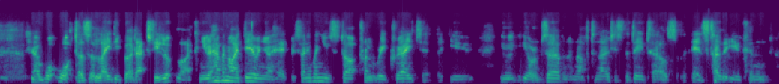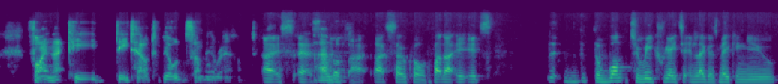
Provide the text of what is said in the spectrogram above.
you know, what what does a ladybird actually look like, and you have an idea in your head. But it's only when you start trying to recreate it that you you you're observant enough to notice the details. It's so that you can find that key detail to build something around. Uh, it's, it's, um, I love that. That's so cool. The fact that it, it's the, the want to recreate it in Legos making you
